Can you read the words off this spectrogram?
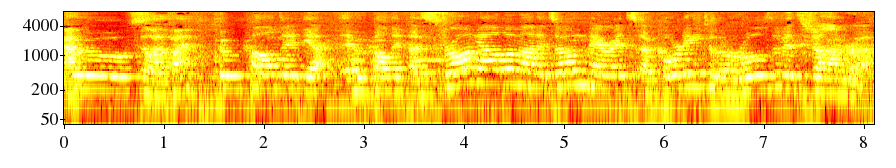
ah, who Still out of five. who called it yep, who called it a strong album on its own merits according to the rules of its genre.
